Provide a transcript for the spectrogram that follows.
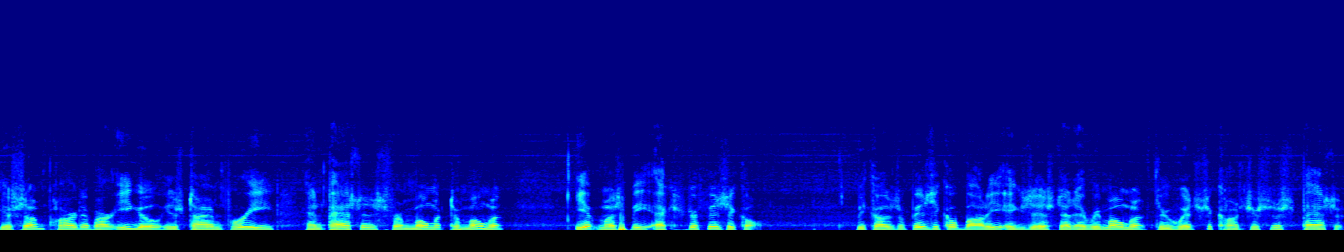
If some part of our ego is time-free and passes from moment to moment, it must be extra-physical, because the physical body exists at every moment through which the consciousness passes.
